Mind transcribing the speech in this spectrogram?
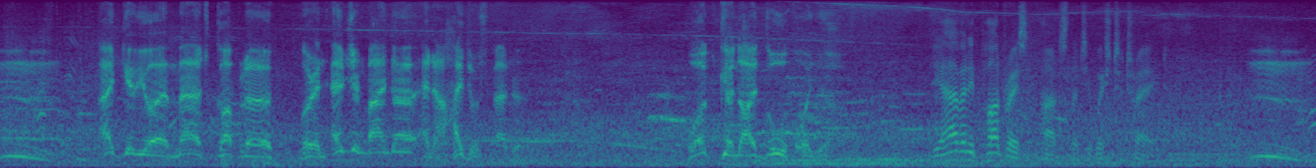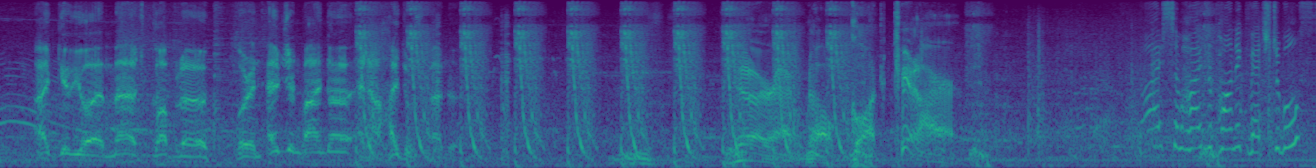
Hmm. I'd give you a mass coupler for an engine binder and a hydrospanner. What can I do for you? Do you have any pod racer parts that you wish to trade? Hmm. I'd give you a mass coupler for an engine binder and a hydrospanner. You're a no-good killer! Buy some hydroponic vegetables?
